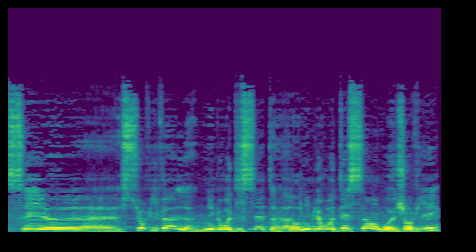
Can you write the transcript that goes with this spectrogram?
c'est euh, Survival numéro 17, alors numéro décembre, janvier.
